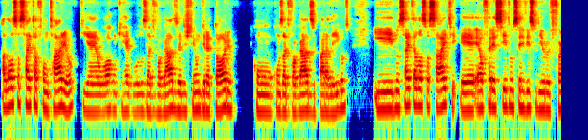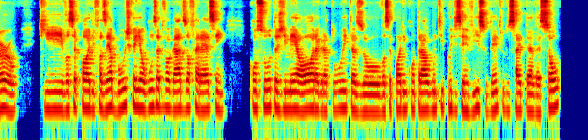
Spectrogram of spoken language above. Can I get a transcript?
a Law Society of Ontario, que é o órgão que regula os advogados, eles têm um diretório com, com os advogados e paralegals, e no site da Law Society é, é oferecido um serviço de referral que você pode fazer a busca e alguns advogados oferecem consultas de meia hora gratuitas ou você pode encontrar algum tipo de serviço dentro do site da LSO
